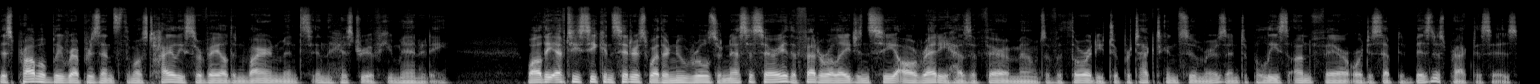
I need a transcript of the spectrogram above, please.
this probably represents the most highly surveilled environment in the history of humanity. While the FTC considers whether new rules are necessary, the federal agency already has a fair amount of authority to protect consumers and to police unfair or deceptive business practices.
